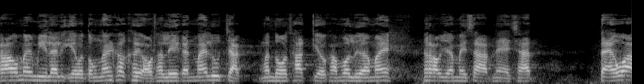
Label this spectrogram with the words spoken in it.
เราไม่มีรายละเอียดว่าตรงนั้นเขาเคยออกทะเลกันไหมรู้จักมโนทัศน์เกี่ยวคำว่าเรือไหมเรายังไม่ทราบแน่ชัด แต่ว่า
